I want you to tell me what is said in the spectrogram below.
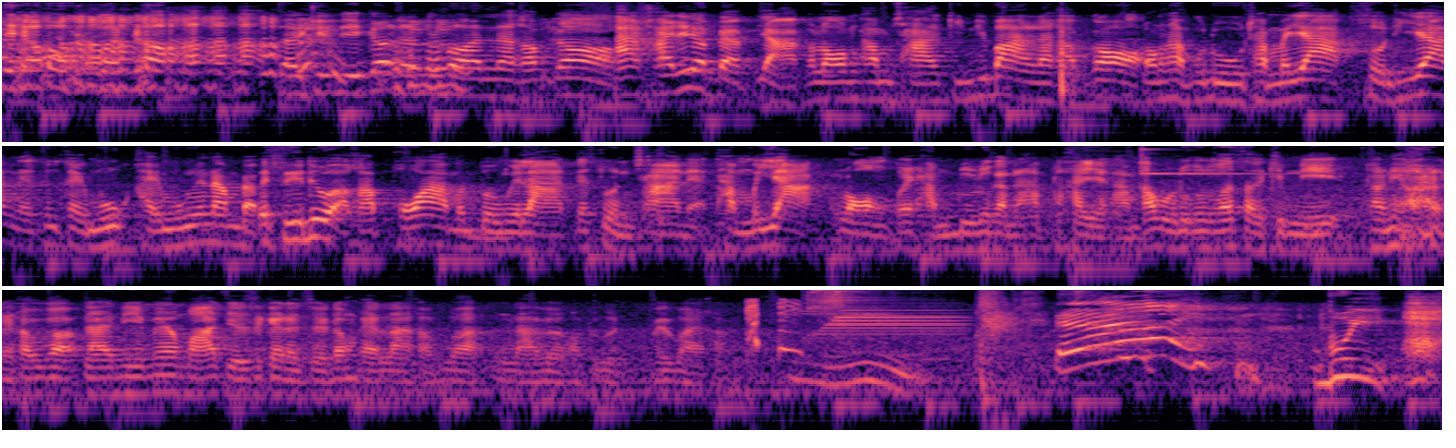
เดี๋ยวมันก็ในคลิปนี้ก็เดินบอลนะครับก็อะใครที่แบบอยากลองทำชากินที่บ้านนะครับ ก็ลองทำกันดูทำไม่ยากส่วนที่ยากเนี่ยคือไข่มุกไข่มุกแนะนำแบบไปซื้อดีกว่าครับเพราะว่ามันเปลืองเวลาแต่ส่วนชาเนี่ยทำไม่ยากลองไปทำดูแล้วกันนะครับถ้าใครอยากทำครับผมทุกคนก็สำหรับคลิปนี้เท่านี้ก่อนนะครับก็ได้นี้แม่ม้าเจอสแกนเจอต้องแพนลาครับว่าลาไปก่อนครับทุกคนบ๊ายบายครับ เอ้ย บุยแฮะ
